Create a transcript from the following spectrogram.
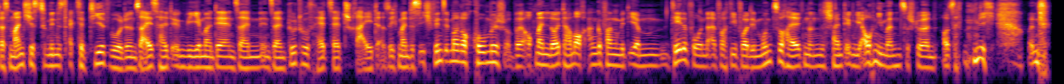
dass manches zumindest akzeptiert wurde und sei es halt irgendwie jemand, der in sein, in sein Bluetooth-Headset schreit. Also ich meine, das, ich finde es immer noch komisch, aber auch meine Leute haben auch angefangen mit ihrem Telefon einfach die vor den Mund zu halten und es scheint irgendwie auch niemanden zu stören, außer mich. Und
